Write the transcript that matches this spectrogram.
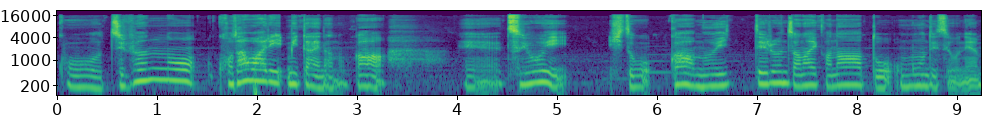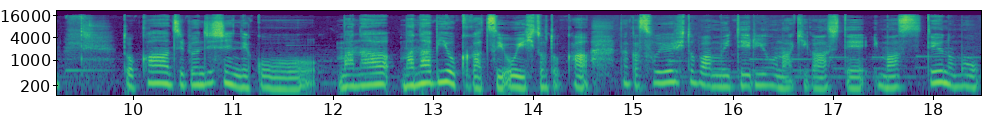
こう自分のこだわりみたいなのが、えー、強い人が向いてるんじゃないかなと思うんですよね。とか自分自身でこう学学び欲が強い人とかなんかそういう人は向いているような気がしています。っていうのも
